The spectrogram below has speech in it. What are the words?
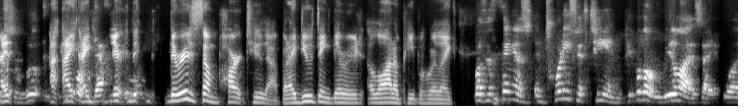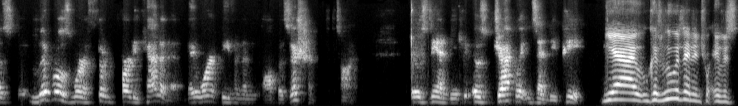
absolutely. I, I, I there, there is some part to that, but I do think there were a lot of people who are like, Well, the thing is, in 2015, people don't realize that it was liberals were a third party candidate. They weren't even in opposition at the time. It was the NDP. It was Jack Layton's NDP. yeah, because who was it? In, it was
